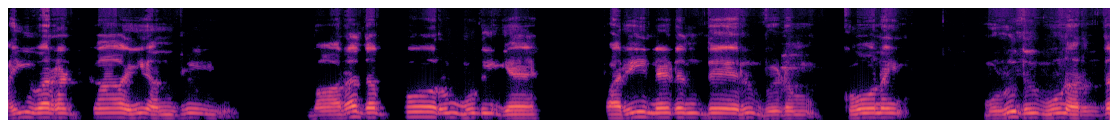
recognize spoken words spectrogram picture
ஐவர்கட்காய் அன்று பாரத போரும் முடிய பரிநெடுந்தேர் விடும் கோனை முழுது உணர்ந்த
